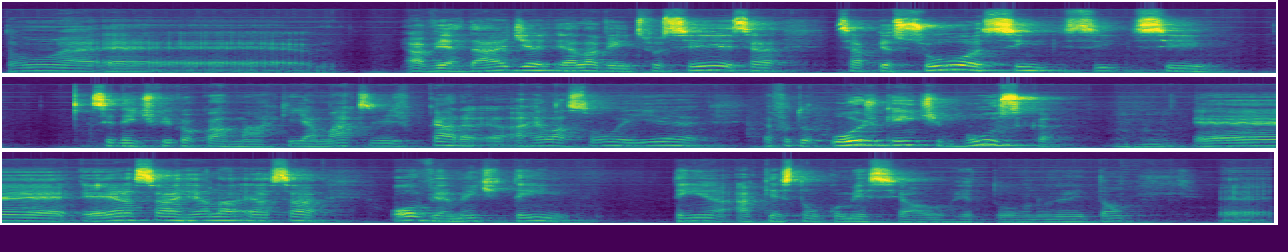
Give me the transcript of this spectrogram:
Então, é, é a verdade, ela vem. Se você, se a, se a pessoa se, se, se, se identifica com a marca e a marca se identifica, cara, a relação aí é, é futuro. Hoje o que a gente busca uhum. é, é essa, essa. Obviamente tem, tem a questão comercial, o retorno, né? Então, é,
